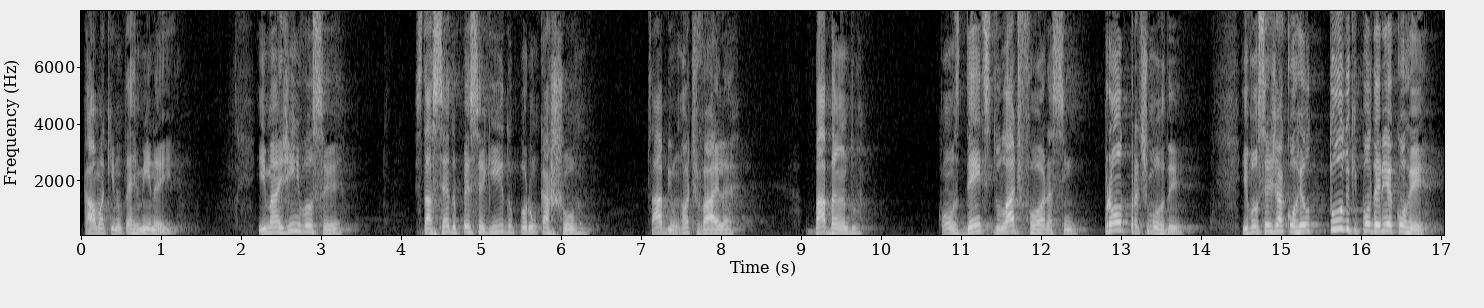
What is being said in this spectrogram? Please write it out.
Calma que não termina aí. Imagine você está sendo perseguido por um cachorro, sabe, um Rottweiler, babando, com os dentes do lado de fora, assim, pronto para te morder. e você já correu tudo que poderia correr.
